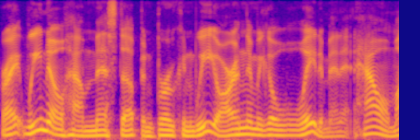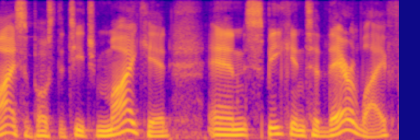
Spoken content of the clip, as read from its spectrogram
right? We know how messed up and broken we are. And then we go, well, wait a minute, how am I supposed to teach my kid and speak into their life?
